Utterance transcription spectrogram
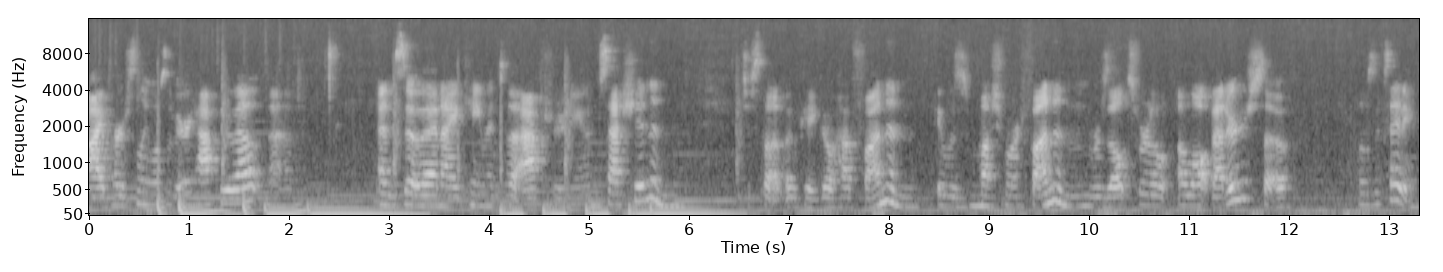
I personally wasn't very happy about. Um, and so then I came into the afternoon session and just thought, okay, go have fun. And it was much more fun and results were a- lot better. So that was exciting.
